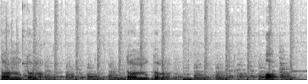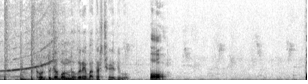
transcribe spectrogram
দন্তন দন্তন প ঠোঁট দুটা বন্ধ করে বাতাস ছেড়ে দিব। প প।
